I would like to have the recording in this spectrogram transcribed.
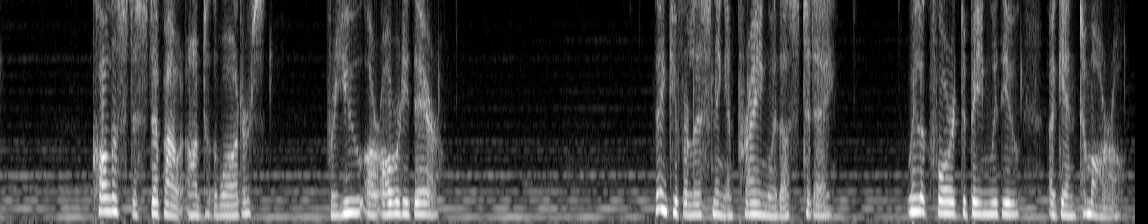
Call us to step out onto the waters for you are already there. Thank you for listening and praying with us today. We look forward to being with you again tomorrow.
